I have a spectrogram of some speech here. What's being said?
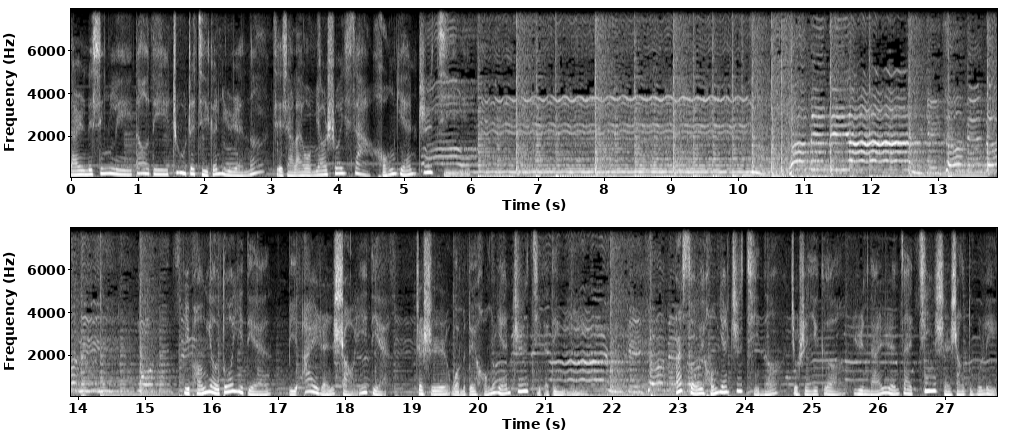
男人的心里到底住着几个女人呢？接下来我们要说一下红颜知己。比朋友多一点。比爱人少一点，这是我们对红颜知己的定义。而所谓红颜知己呢，就是一个与男人在精神上独立、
